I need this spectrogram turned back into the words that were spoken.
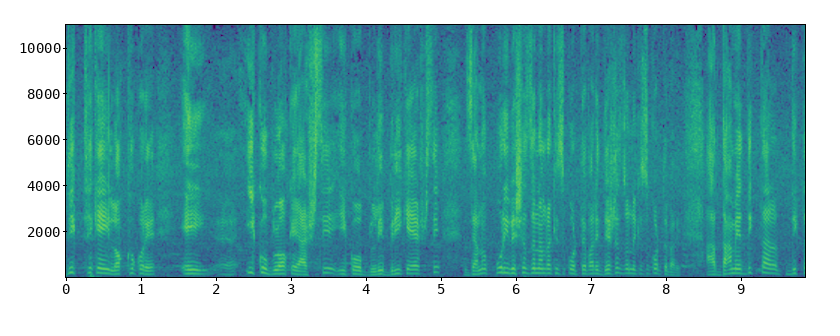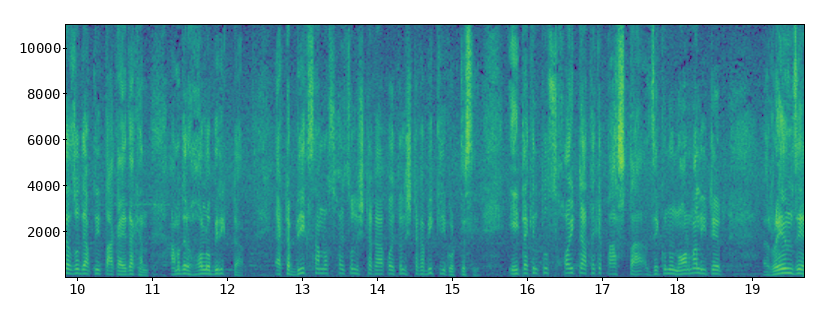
দিক থেকেই লক্ষ্য করে এই ইকো ব্লকে আসছি, ইকো ব্রিকে আসছি, যেন পরিবেশের জন্য আমরা কিছু করতে পারি, দেশের জন্য কিছু করতে পারি। আর দামের দিকটা দিকটা যদি আপনি তাকায় দেখেন, আমাদের হলো ব্রিকটা। একটা ব্রিক্স আমরা ছয়চল্লিশ টাকা, পঁয়তাল্লিশ টাকা বিক্রি করতেছি। এইটা কিন্তু ছয়টা থেকে পাঁচটা যে কোনো নর্মাল ইটের রেঞ্জে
